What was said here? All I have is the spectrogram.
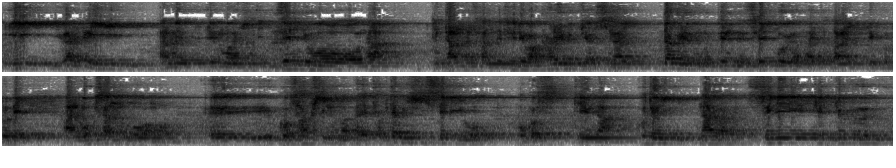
いい、いわゆるいい、あの、まあ、善良な旦那さんで、それで別れる気はしない。だけれども、全然性行為が成り立たないっていうことで、あの、奥さんの方はもう、えー、こう作品の中でたびたびヒステリーを起こすっていうようなことになるわけです。それで結局、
